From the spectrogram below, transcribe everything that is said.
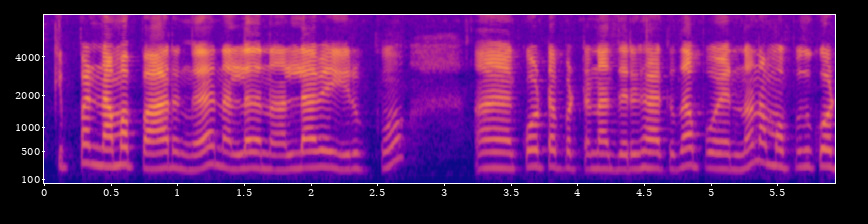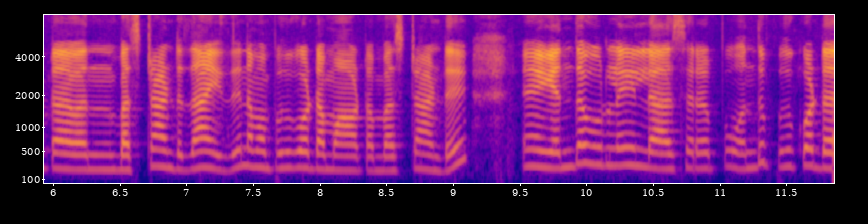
ஸ்கிப் பண்ணாமல் பாருங்கள் நல்ல நல்லாவே இருக்கும். கோட்டப்பட்டண தர்காவுக்கு தான் போயிருந்தோம். நம்ம புதுக்கோட்டை வந் பஸ் ஸ்டாண்டு தான் இது. நம்ம புதுக்கோட்டை மாவட்டம் பஸ் ஸ்டாண்டு எந்த ஊர்லேயும் இல்லாத சிறப்பு வந்து புதுக்கோட்டை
